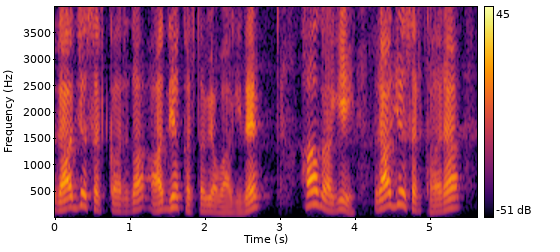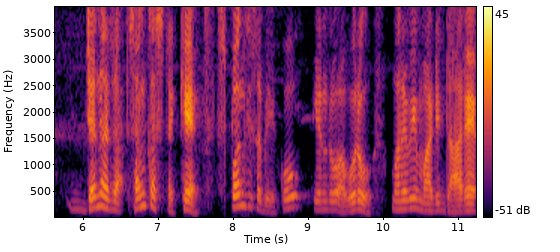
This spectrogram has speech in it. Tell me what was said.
ರಾಜ್ಯ ಸರ್ಕಾರದ ಆದ್ಯ ಕರ್ತವ್ಯವಾಗಿದೆ. ಹಾಗಾಗಿ ರಾಜ್ಯ ಸರ್ಕಾರ ಜನರ ಸಂಕಷ್ಟಕ್ಕೆ ಸ್ಪಂದಿಸಬೇಕು ಎಂದು ಅವರು ಮನವಿ ಮಾಡಿದ್ದಾರೆ.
